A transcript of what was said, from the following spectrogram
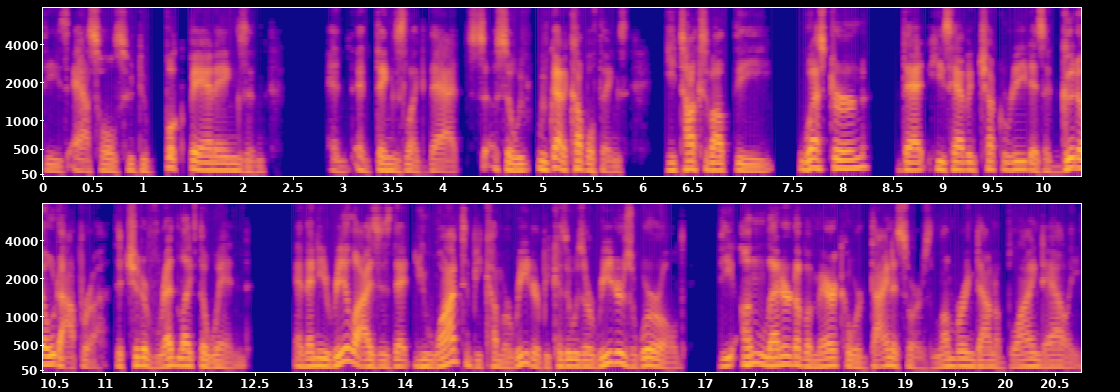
these assholes who do book bannings and and and things like that. So, so we've we've got a couple things. He talks about the western that he's having Chuck read as a good ode opera that should have read like the wind. And then he realizes that you want to become a reader because it was a reader's world. The unlettered of America were dinosaurs lumbering down a blind alley,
